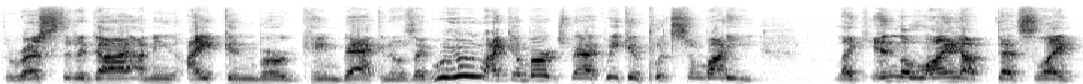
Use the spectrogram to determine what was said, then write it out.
The rest of the guy, I mean, Eichenberg came back and it was like, woohoo, Eichenberg's back. We can put somebody like in the lineup that's like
